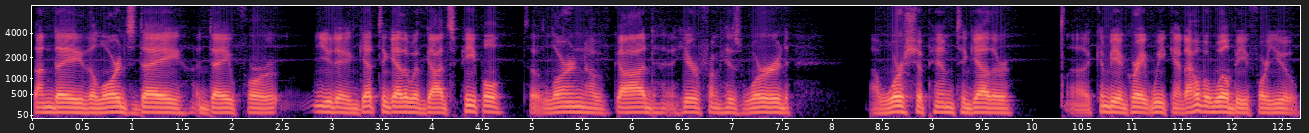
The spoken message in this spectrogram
Sunday, the Lord's Day, a day for you to get together with God's people, to learn of God, hear from His Word, uh, worship Him together. Uh, it can be a great weekend. I hope it will be for you.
